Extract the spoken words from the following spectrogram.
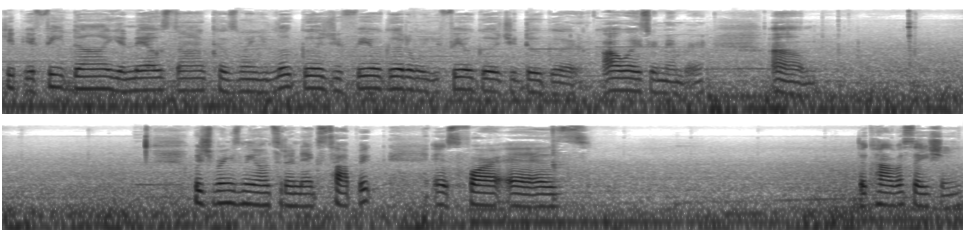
Keep your feet done, your nails done, because when you look good, you feel good, and when you feel good, you do good. Always remember. Um, which brings me on to the next topic as far as the conversation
